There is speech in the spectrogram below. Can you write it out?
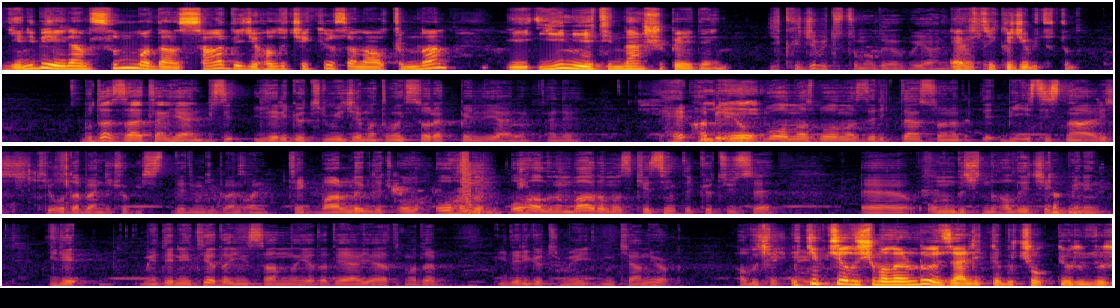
Yeni bir eylem sunmadan sadece halı çekiyorsan altımdan e, iyi niyetinden şüphe ederim. Yıkıcı bir tutum oluyor bu yani. Evet gerçekten. yıkıcı bir tutum. Bu da zaten yani bizi ileri götürmeyeceği matematiksel olarak belli yani. Hani hep habire Ee, yok bu olmaz bu olmaz dedikten sonra bir istisna hariç ki o da bence çok dediğim gibi hani, hani tek varlığı bile o, o halının o halının var olması kesinlikle kötüyse e, onun dışında halıyı çekmenin ile, medeniyeti ya da insanlığı ya da değer yaratmada ileri götürmeye imkanı yok. Halı çekmeyi. Ekip çalışmalarında özellikle bu çok görülür.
